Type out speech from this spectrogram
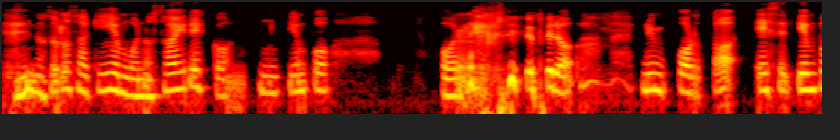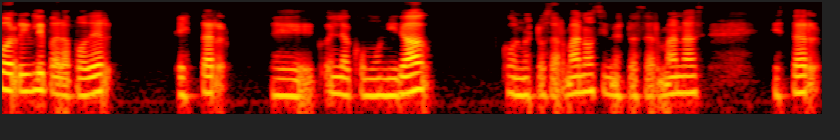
Nosotros aquí en Buenos Aires con un tiempo horrible, pero no importó ese tiempo horrible para poder estar eh, en la comunidad con nuestros hermanos y nuestras hermanas, estar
